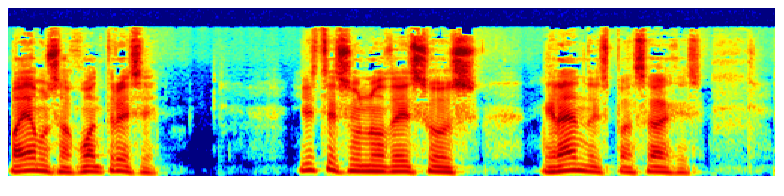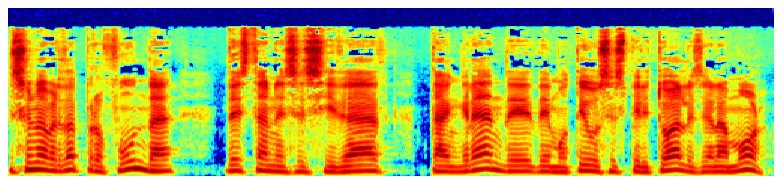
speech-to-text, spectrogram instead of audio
Vayamos a Juan 13. Y este es uno de esos grandes pasajes. Es una verdad profunda de esta necesidad tan grande de motivos espirituales, del amor.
